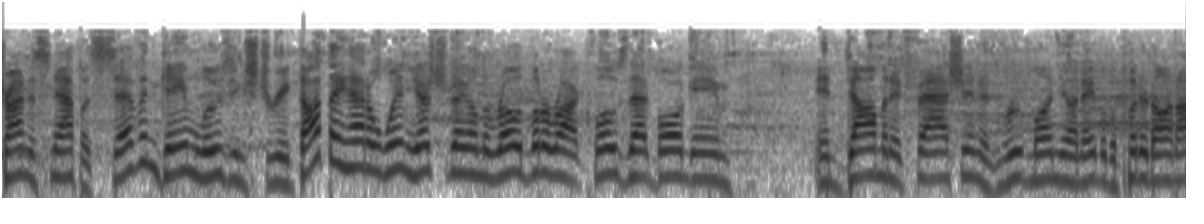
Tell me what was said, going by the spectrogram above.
Trying to snap a seven-game losing streak. Thought they had a win yesterday on the road. Little Rock closed that ball game in dominant fashion, and Ruot Monyang unable to put it on.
